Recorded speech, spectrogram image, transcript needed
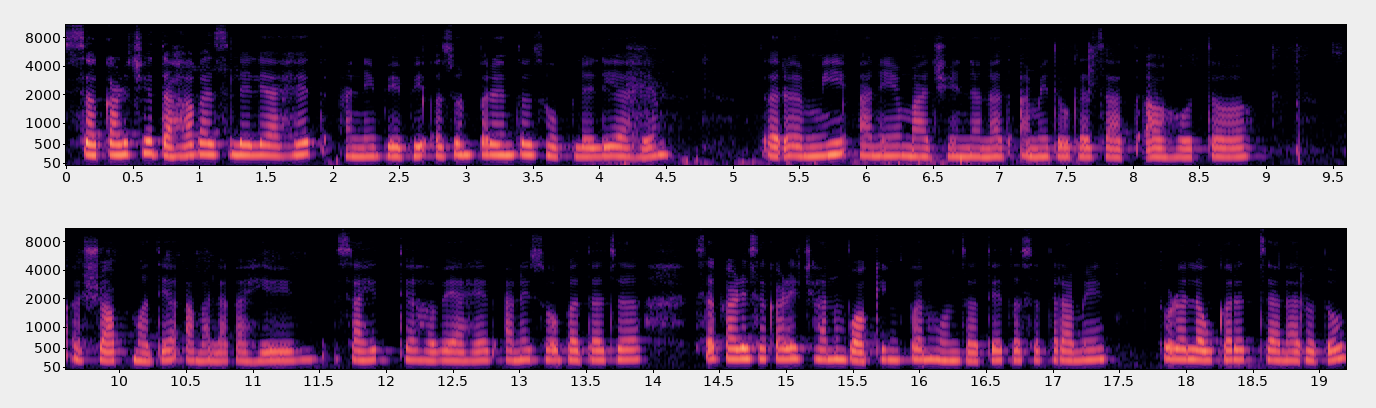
सकाळचे दहा वाजलेले आहेत आणि बेबी अजूनपर्यंत झोपलेली आहे. तर मी आणि माझी ननद आम्ही दोघं जात आहोत. शॉपमध्ये आम्हाला काही साहित्य हवे आहेत आणि सोबतच सकाळी सकाळी छान वॉकिंग पण होऊन जाते. तसं तर आम्ही थोडं लवकरच जाणार होतो.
